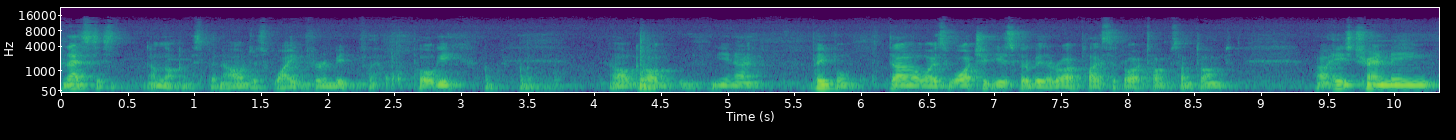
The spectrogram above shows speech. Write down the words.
that's just, I'm not going to spend, I'll just wait for a bit for Porgy. I'll, I'll, you know, people don't always watch it. You just got to be the right place at the right time sometimes. Uh, he's trending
